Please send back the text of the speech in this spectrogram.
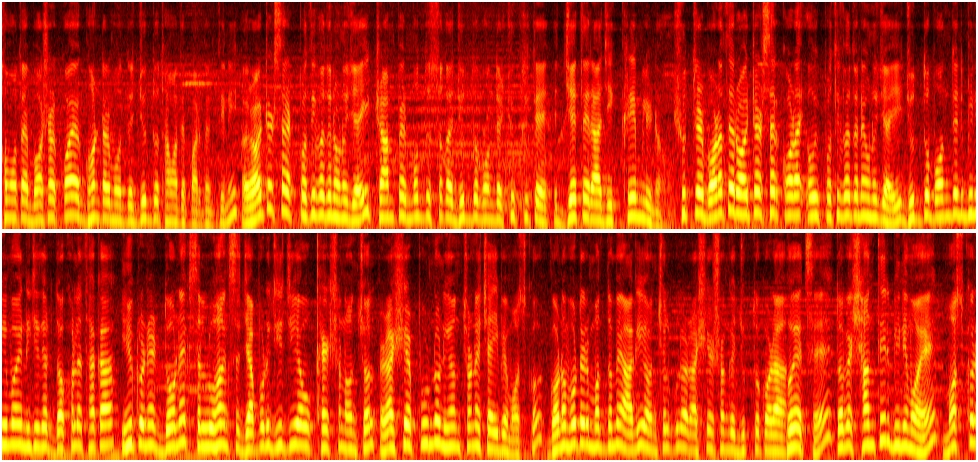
ক্ষমতায় বসার কয়েক ঘণ্টার মধ্যে যুদ্ধ থামাতে পারবেন তিনি। রয়টার্সের এক প্রতিবেদন অনুযায়ী, ট্রাম্পের মধ্যস্থতায় যুদ্ধ বন্ধের চুক্তিতে যেতে রাজি ক্রেমলিনও। সূত্রের বরাতে রয়টার্সের করা ওই প্রতিবেদনে অনুযায়ী যুদ্ধ বন্ধের বিনিময়ে নিজেদের দখলে থাকা ইউক্রেনের ডোনেক্স লুহান্স জাপোরিজিজিয়া ও খেরসন অঞ্চল রাশিয়ার পূর্ণ নিয়ন্ত্রণে চাইবে মস্কো। গণভোটের মাধ্যমে আগেই অঞ্চলগুলো রাশিয়ার সঙ্গে যুক্ত করা হয়েছে। তবে শান্তির বিনিময়ে মস্কোর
